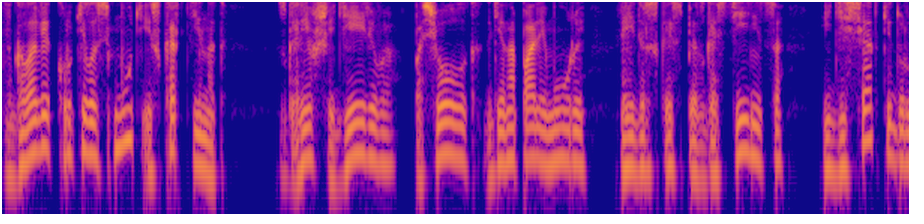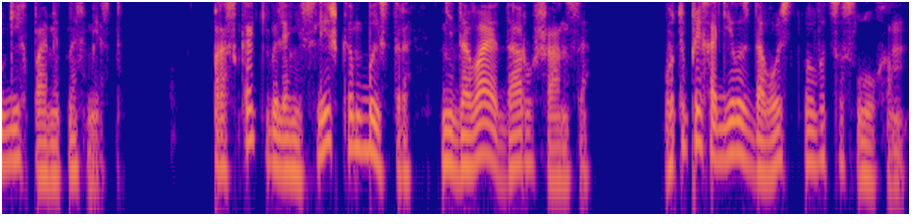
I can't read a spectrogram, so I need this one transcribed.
В голове крутилась муть из картинок. Сгоревшее дерево, поселок, где напали муры, рейдерская спецгостиница и десятки других памятных мест. Проскакивали они слишком быстро, не давая дару шанса. Вот и приходилось довольствоваться слухом.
